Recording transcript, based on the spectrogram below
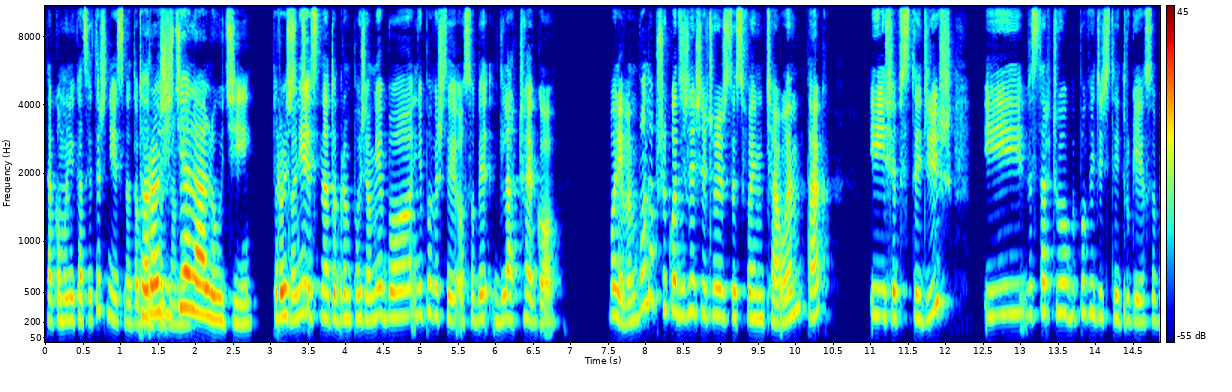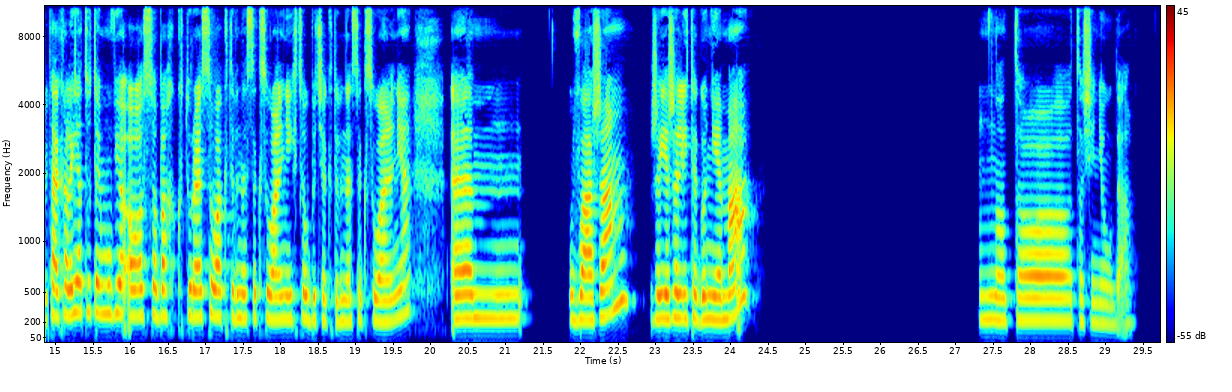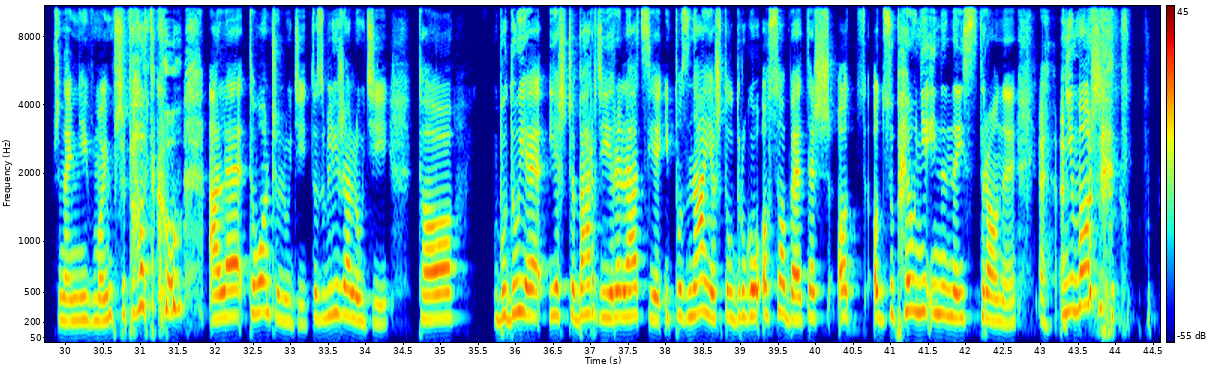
ta komunikacja też nie jest na dobrym poziomie. To rozdziela poziomie. ludzi. To, rozdzie... to nie jest na dobrym poziomie, bo nie powiesz tej osobie dlaczego. Bo nie wiem, bo na przykład źle się czujesz ze swoim ciałem, tak? I się wstydzisz i wystarczyłoby powiedzieć tej drugiej osobie. Tak, ale ja tutaj mówię o osobach, które są aktywne seksualnie i chcą być aktywne seksualnie. Um, uważam, że jeżeli tego nie ma, no to to się nie uda. Przynajmniej w moim przypadku, ale to łączy ludzi, to zbliża ludzi, to buduje jeszcze bardziej relacje i poznajesz tą drugą osobę też od, od zupełnie innej strony. Nie, może,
